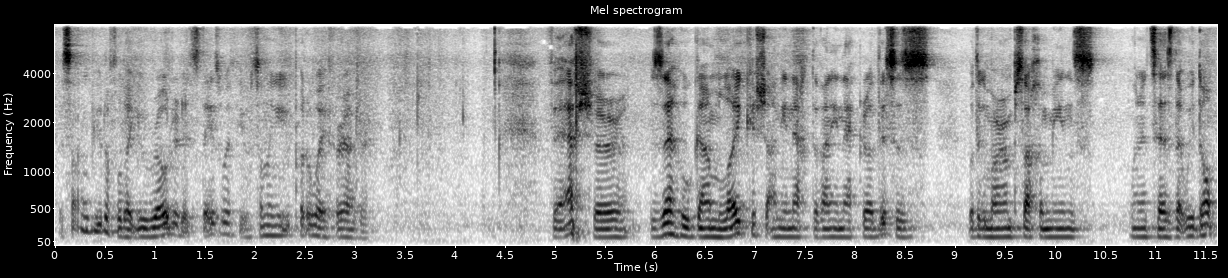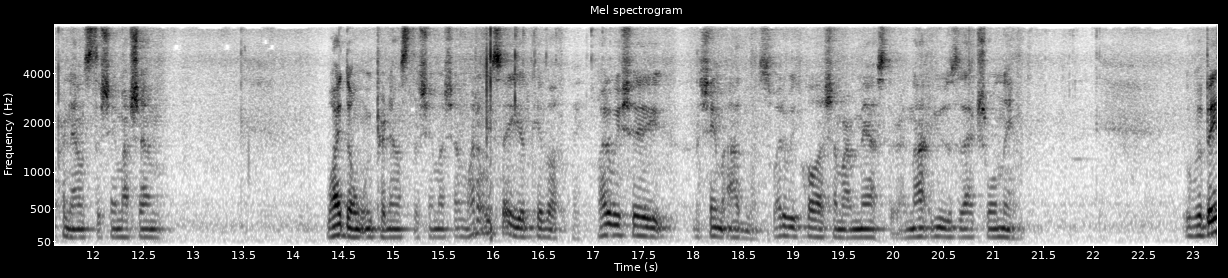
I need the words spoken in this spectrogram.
There's something beautiful that you wrote it. It stays with you. It's something you put away forever. This is what the Gemara in Pesachim means when it says that we don't pronounce the Shem Hashem. Why don't we pronounce the Shem Hashem? Why don't we say Yod Why do we say the Shem Admos? Why do we call Hashem our master and not use his actual name? But we know in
